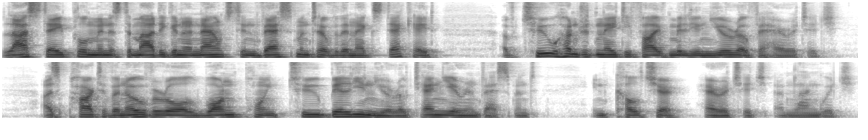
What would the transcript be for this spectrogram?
Last April, Minister Madigan announced investment over the next decade of 285 million euro for heritage as part of an overall 1.2 billion euro 10 year investment in culture, heritage, and language.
